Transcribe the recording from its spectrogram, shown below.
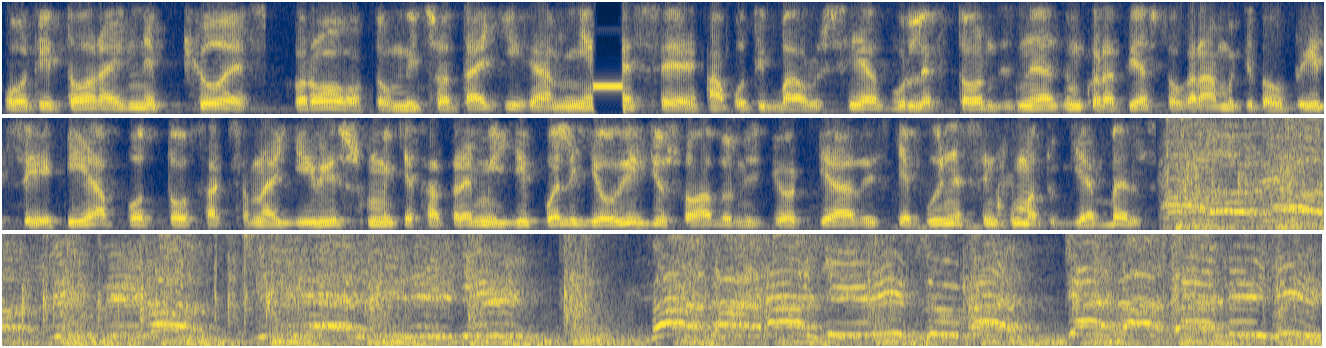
Ότι τώρα είναι πιο ευκρό το Μητσοτάκι γαμιέσαι από την παρουσία βουλευτών της Νέας Δημοκρατίας στο Γράμμο και το Βίτσι ή από το θα ξαναγυρίσουμε και θα τρέμει η γη που έλεγε ο ίδιος ο Άδωνης Γεωργιάδης και που είναι σύνθημα του Γκέμπελς. Θα ξαναγυρίσουμε και θα τρέμει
